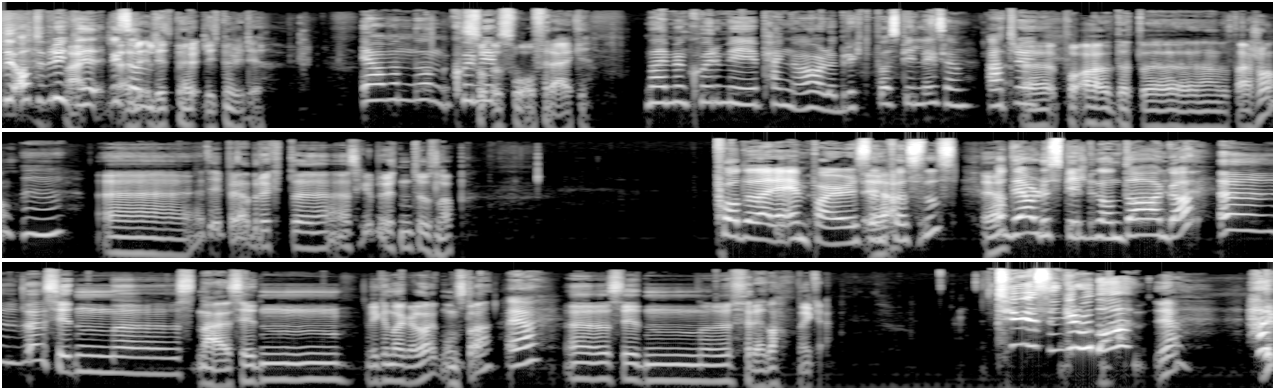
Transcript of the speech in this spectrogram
Du, at du bruker Nei, liksom litt, med, litt med vilje. Ja, men sånn, hvor Så, så offer er jeg ikke. nei, men hvor mye penger har du brukt på spill, liksom? Jeg tror Uh, på uh, dette, dette er sånn. Mm. Uh, jeg tipper jeg har brukt uh, Jeg sikkert brukt en tusenlapp. På det derre Empires and Ja. Puzzles. Ja. Og det har du spilt i noen dager? Det siden Nei, siden Hvilken dag er det i dag? Onsdag? Ja. Siden fredag, tenker jeg. 1000 kroner! Ja. Det,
